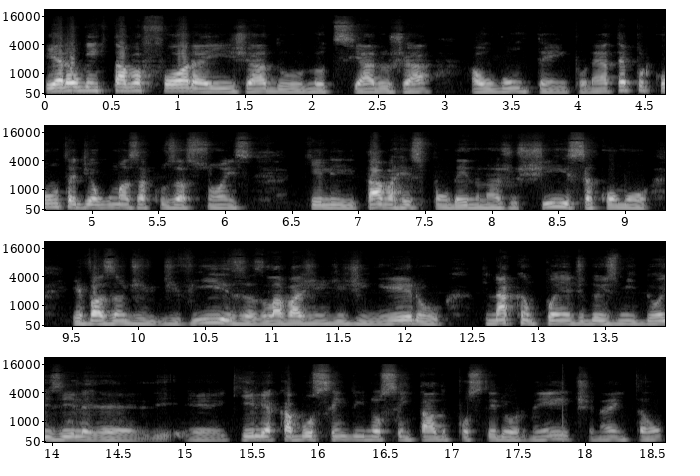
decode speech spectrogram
e era alguém que estava fora aí já do noticiário já há algum tempo, né? Até por conta de algumas acusações que ele estava respondendo na justiça, como evasão de divisas, lavagem de dinheiro, que na campanha de 2002 ele, é, é, que ele acabou sendo inocentado posteriormente, né? Então,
